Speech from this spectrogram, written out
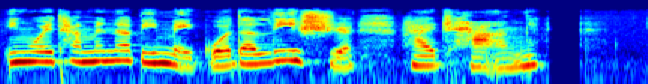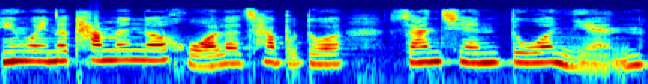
因为他们呢比美国的历史还长，因为呢他们呢活了差不多三千多年，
